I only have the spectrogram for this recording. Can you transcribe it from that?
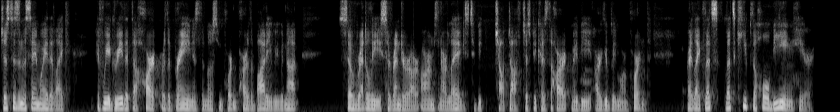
Just as in the same way that like if we agree that the heart or the brain is the most important part of the body, we would not so readily surrender our arms and our legs to be chopped off just because the heart may be arguably more important. Right? Like let's let's keep the whole being here.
